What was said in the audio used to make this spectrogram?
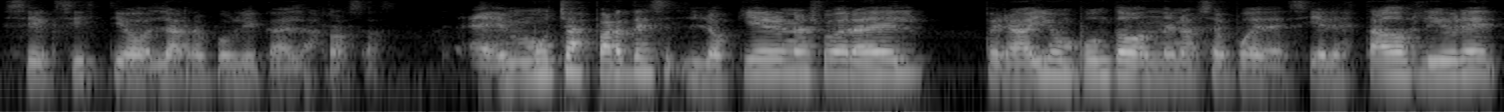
Sí existió la República de las Rosas. En muchas partes lo quieren ayudar a él, pero hay un punto donde no se puede. Si el Estado es libre,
